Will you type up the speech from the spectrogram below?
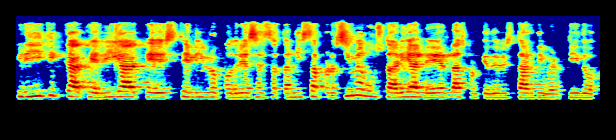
crítica que diga que este libro podría ser satanista, pero sí me gustaría leerlas porque debe estar divertido.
